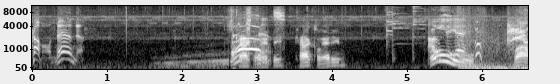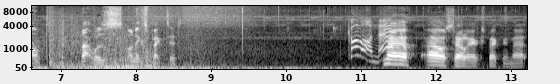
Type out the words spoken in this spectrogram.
Come on then. It's calculating. Calculating. Oh, well, that was unexpected. Come on then. No, I was totally expecting that.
